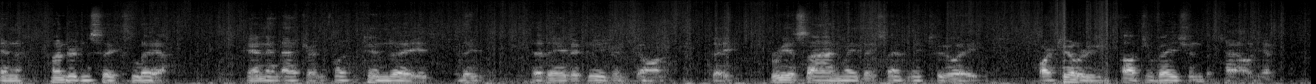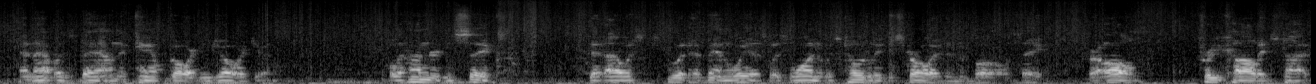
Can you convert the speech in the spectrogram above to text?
and the 106 left. And then after 10 days, they said, hey, the division's gone. They reassigned me. They sent me to a artillery observation battalion, and that was down at Camp Gordon, Georgia. Well, the 106 that I was would have been with was one that was totally destroyed in the Bulge. They were all pre-college type,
